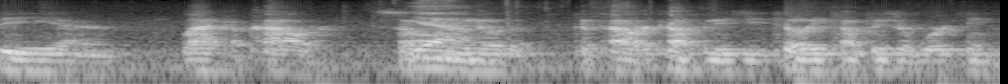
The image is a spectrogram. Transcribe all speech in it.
the uh, lack of power. So Yeah. we know that the power companies, utility companies are working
